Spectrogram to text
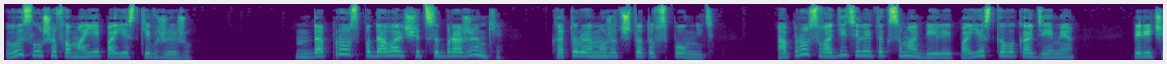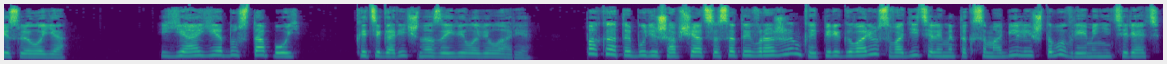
выслушав о моей поездке в Жижу. «Допрос подавальщицы Брожинки, которая может что-то вспомнить. Опрос водителей таксомобилей, поездка в академию», — перечислила я. «Я еду с тобой», — категорично заявила Вилария. «Пока ты будешь общаться с этой вражинкой, переговорю с водителями таксомобилей, чтобы время не терять».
